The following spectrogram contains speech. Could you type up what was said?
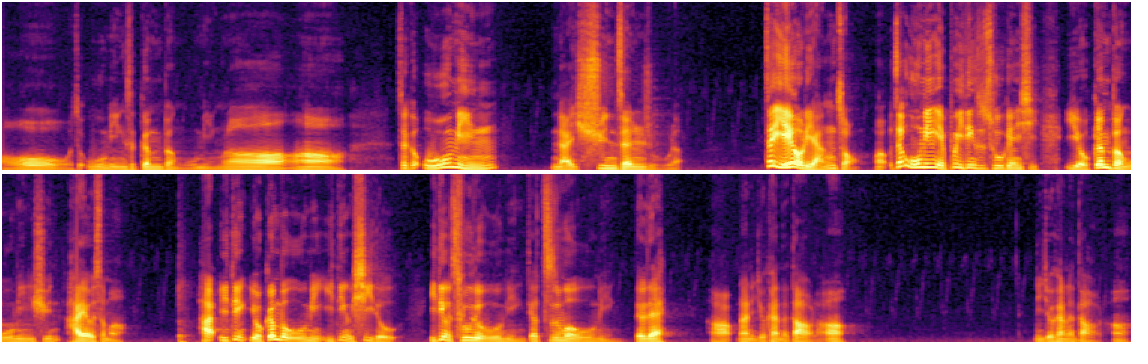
哦，这无名是根本无名喽啊。这个无名来熏真如了，这也有两种哦。这无名也不一定是粗根细，有根本无名熏，还有什么？还一定有根本无名，一定有细的，一定有粗的无名，叫知末无名，对不对？好，那你就看得到了啊，你就看得到了啊。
